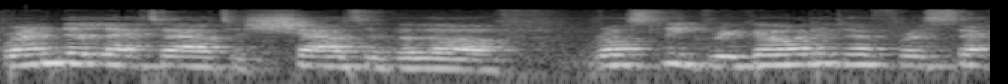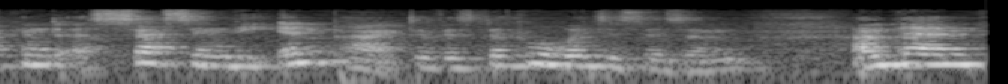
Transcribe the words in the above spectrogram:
Brenda let out a shout of a laugh. Rossley regarded her for a second, assessing the impact of his little witticism, and then,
